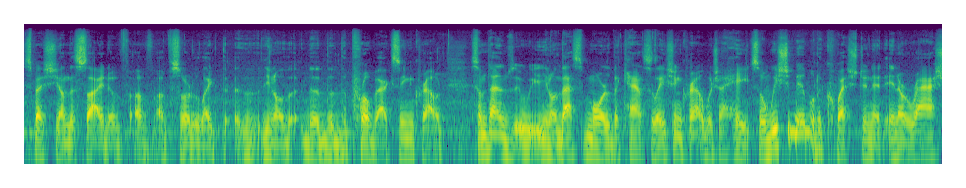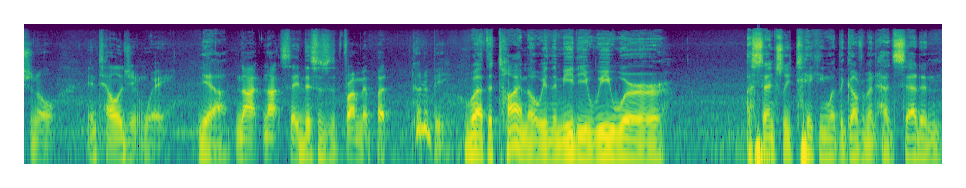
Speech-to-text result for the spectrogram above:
especially on the side of, of, of sort of like, the, you know, the, the, the pro-vaccine crowd, sometimes, we- you know, that's more the cancellation crowd, which I hate. So we should be able to question it in a rational, intelligent way. Yeah. Not, not say this is from it, but could it be? Well, at the time, though, in the media, we were essentially taking what the government had said and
